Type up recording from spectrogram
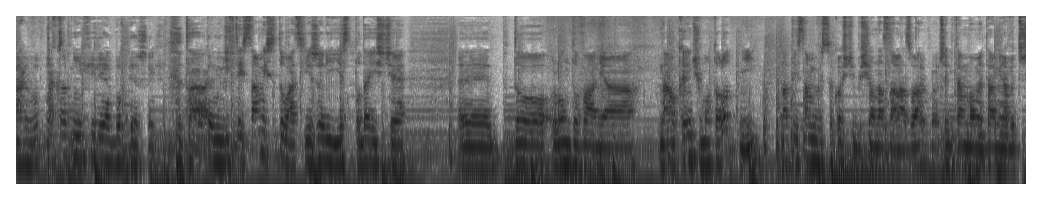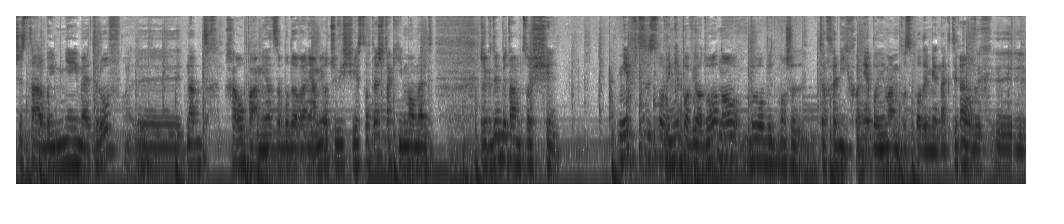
Ale w, w tak. ostatniej chwili albo w pierwszej chwili. Tak. Już I w tej samej sytuacji, jeżeli jest podejście e, do lądowania na okęciu motolotni, na tej samej wysokości by się ona znalazła, Dokładnie. czyli tam momentami nawet 300 albo i mniej metrów y, nad chałupami, nad zabudowaniami. Oczywiście jest to też taki moment, że gdyby tam coś się nie w cudzysłowie nie powiodło, no byłoby może trochę licho, nie? Bo nie mamy pod spodem jednak typowych y,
